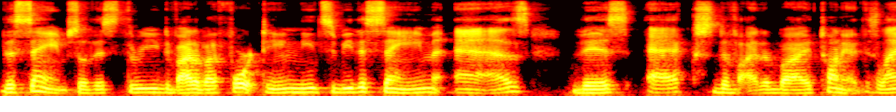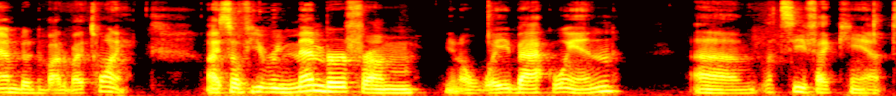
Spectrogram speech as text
the same. So this 3 divided by 14 needs to be the same as this x divided by 20, or this lambda divided by 20. All right, so if you remember from you know way back when, um, let's see if I can't.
